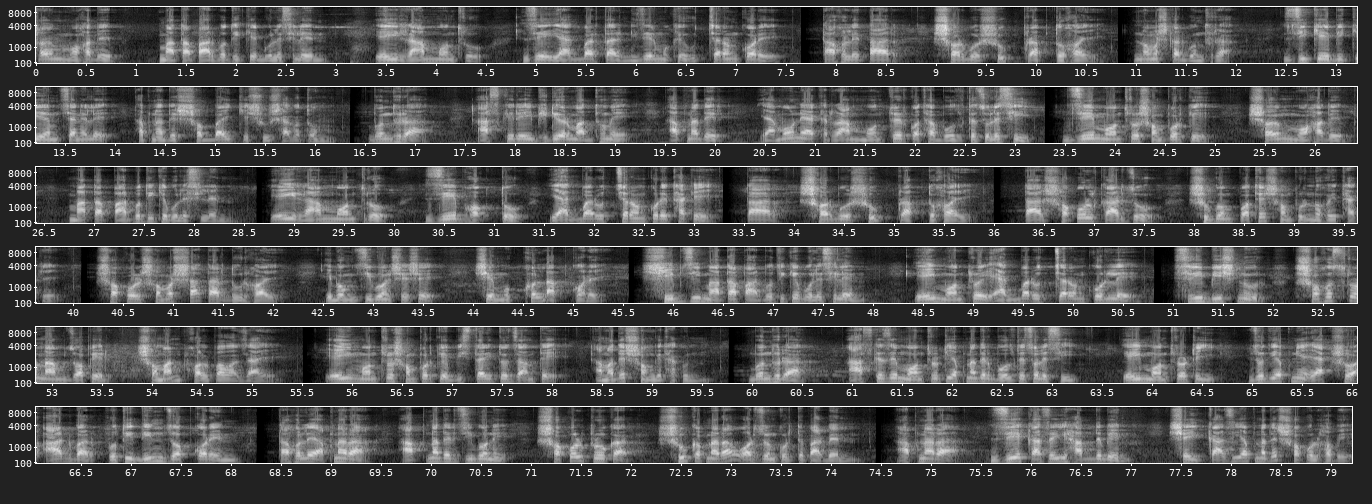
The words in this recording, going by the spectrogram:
স্বয়ং মহাদেব মাতা পার্বতীকে বলেছিলেন, এই রাম মন্ত্র যে একবার তার নিজের মুখে উচ্চারণ করে, তাহলে তার সর্বসুখ প্রাপ্ত হয়। নমস্কার বন্ধুরা, জিকে বিকেএম চ্যানেলে আপনাদের সবাইকে সুস্বাগতম। বন্ধুরা, আজকের এই ভিডিওর মাধ্যমে আপনাদের এমন এক রাম মন্ত্রের কথা বলতে চলেছি, যে মন্ত্র সম্পর্কে স্বয়ং মহাদেব মাতা পার্বতীকে বলেছিলেন। এই রাম মন্ত্র যে ভক্ত একবার উচ্চারণ করে থাকে, তার সর্বসুখ প্রাপ্ত হয়। তার সকল কার্য সুগম পথে সম্পূর্ণ হয়ে থাকে। সকল সমস্যা তার দূর হয় এবং জীবন শেষে সে মুখ্য লাভ করে। শিবজি মাতা পার্বতীকে বলেছিলেন, এই মন্ত্র একবার উচ্চারণ করলে শ্রী বিষ্ণুর সহস্র নাম জপের সমান ফল পাওয়া যায়। এই মন্ত্র সম্পর্কে বিস্তারিত জানতে আমাদের সঙ্গে থাকুন। বন্ধুরা, আজকে যে মন্ত্রটি আপনাদের বলতে চলেছি, এই মন্ত্রটি যদি আপনি একশো বার প্রতিদিন জপ করেন, তাহলে আপনারা আপনাদের জীবনে সকল প্রকার সুখ আপনারা অর্জন করতে পারবেন। আপনারা যে কাজেই হাত দেবেন, সেই কাজই আপনাদের সফল হবে।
